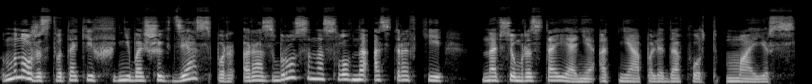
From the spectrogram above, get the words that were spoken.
Множество таких небольших диаспор разбросано, словно островки на всем расстоянии от Неаполя до Форт Майерс.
